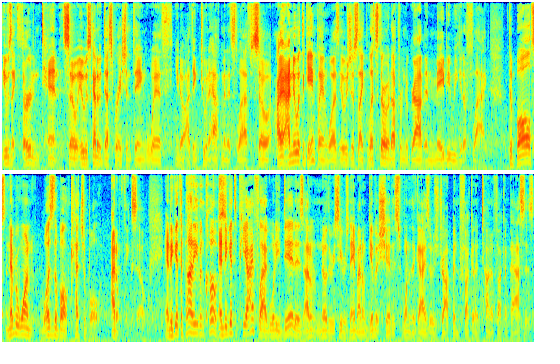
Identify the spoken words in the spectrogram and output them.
it was like third and ten. So it was kind of a desperation thing with you know I think two and a half minutes left. So I, I knew what the game plan was. It was just like let's throw it up from the grab and maybe we get a flag. The ball number one was the ball catchable. I don't think so. And to get the Not even close. and to get the PI flag, what he did is I don't know the receiver's name. I don't give a shit. It's one of the guys that was dropping fucking a ton of fucking passes.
